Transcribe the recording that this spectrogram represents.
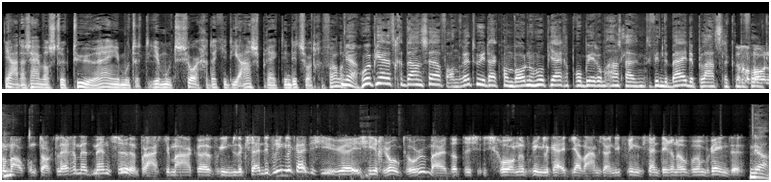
Ja, daar zijn wel structuren en je moet, het, je moet zorgen dat je die aanspreekt in dit soort gevallen. Ja, hoe heb jij dat gedaan zelf, André, toen je daar kwam wonen? Hoe heb jij geprobeerd om aansluiting te vinden bij de plaatselijke bevolking? Gewoon normaal contact leggen met mensen, een praatje maken, vriendelijk zijn. De vriendelijkheid is hier, eh, is hier groot hoor, maar dat is, is gewoon een vriendelijkheid. Ja, waarom zou je niet vriendelijk zijn tegenover een vreemde? Ja,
